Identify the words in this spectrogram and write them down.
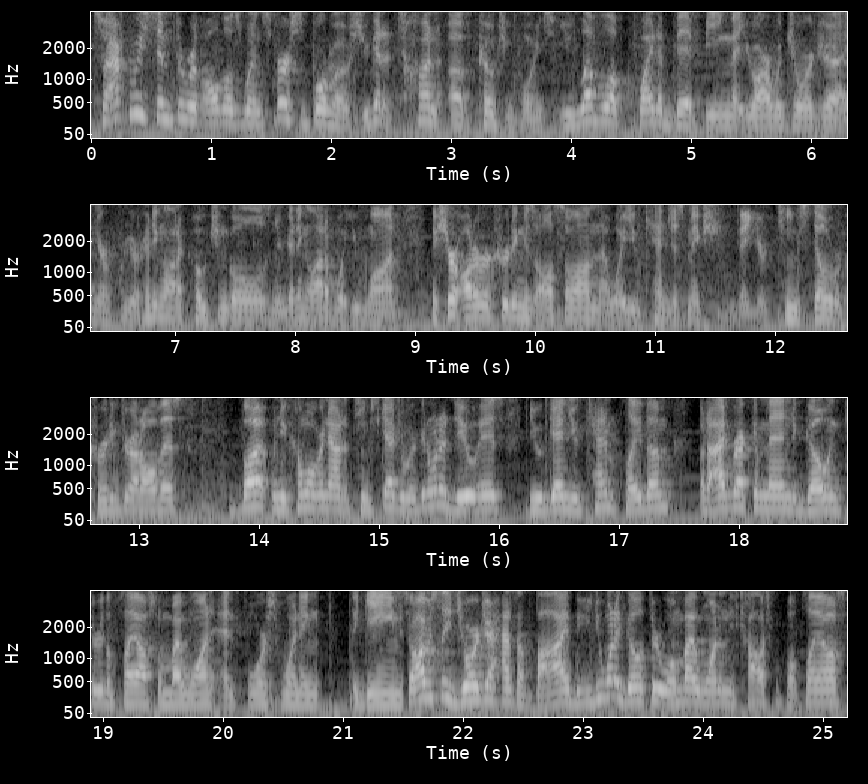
So after we sim through with all those wins, first and foremost, you get a ton of coaching points. You level up quite a bit, being that you are with Georgia, and you're you're hitting a lot of coaching goals, and you're getting a lot of what you want. Make sure auto recruiting is also on. That way, you can just make sure that your team's still recruiting throughout all this. But when you come over now to team schedule, what you're going to want to do is you again, you can play them, but I'd recommend going through the playoffs one by one and force winning the game. So obviously Georgia has a bye, but you do want to go through one by one in these college football playoffs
